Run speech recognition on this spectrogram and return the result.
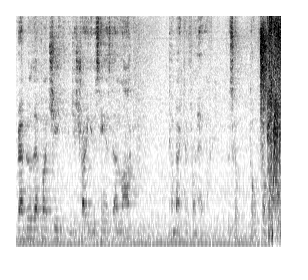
Grab of that butt cheek and just try to get his hands to unlock. Come back to the front headlock. Let's go, go, go.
